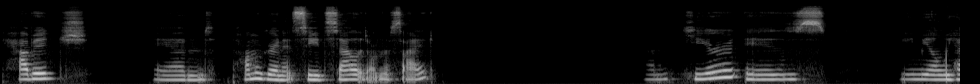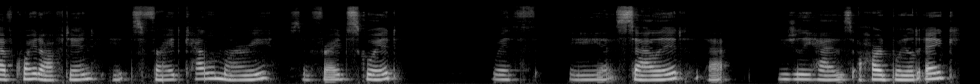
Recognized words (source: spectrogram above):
cabbage and pomegranate seed salad on the side. Um, here is meal we have quite often. It's fried calamari, so fried squid, with a salad that usually has a hard boiled egg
